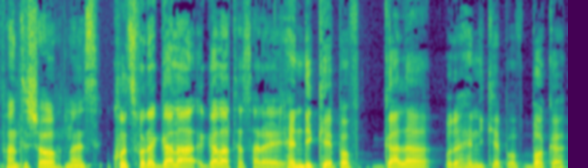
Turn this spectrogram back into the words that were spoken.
Fand ich auch nice. Kurz vor der Gala, Galatasaray. Handicap auf Gala oder Handicap auf Boca.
